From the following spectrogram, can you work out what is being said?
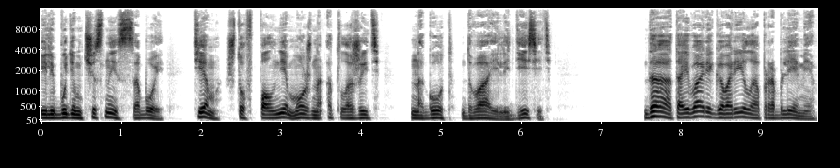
или, будем честны с собой, тем, что вполне можно отложить на год, два или десять. Да, Тайвари говорила о проблеме,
